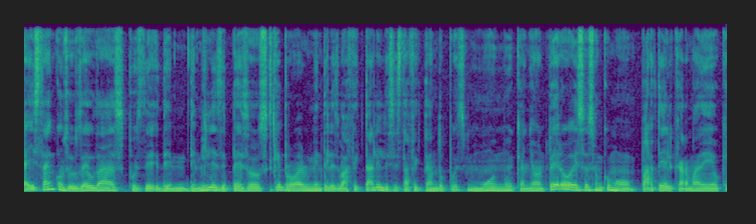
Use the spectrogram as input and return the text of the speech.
ahí están con sus deudas pues de, de, miles de pesos que probablemente les va a afectar y les está afectando pues muy muy cañón. Pero esos son como parte del karma de ok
